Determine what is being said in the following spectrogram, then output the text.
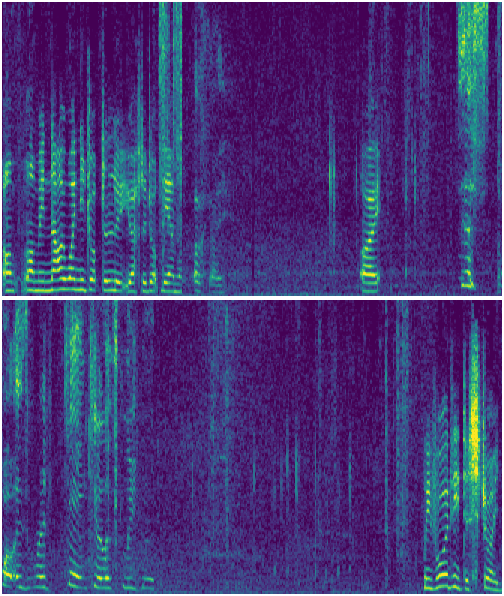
um, I mean now when you drop the loot, you have to drop the ammo. Okay. All right. This spot is ridiculously good. We've already destroyed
